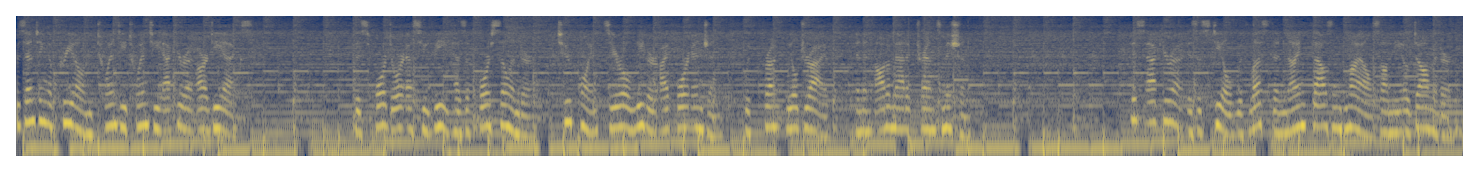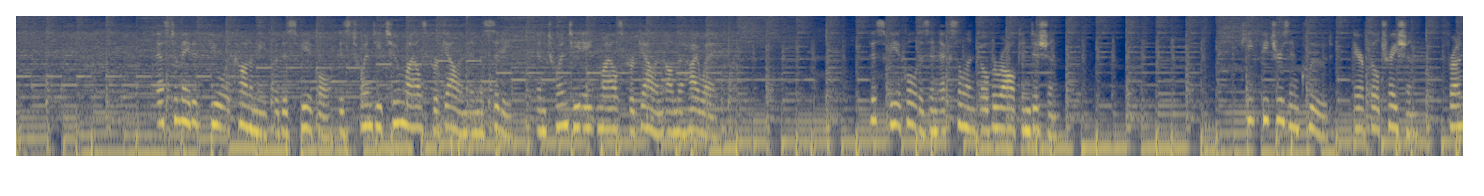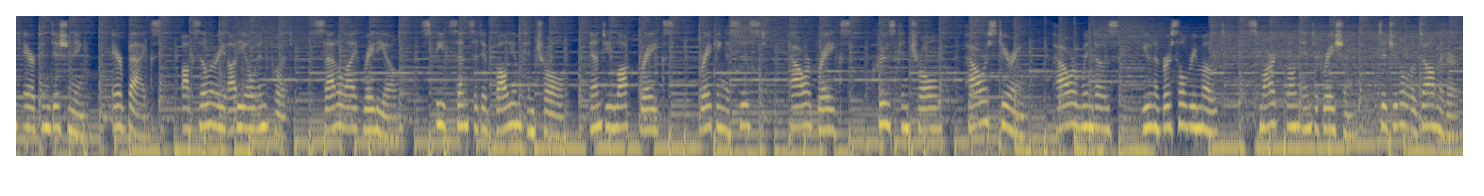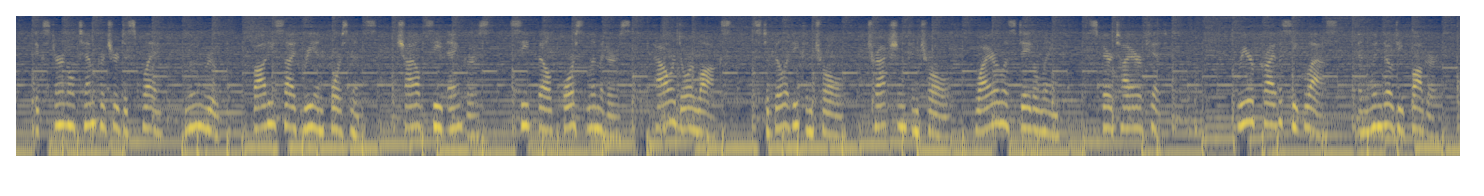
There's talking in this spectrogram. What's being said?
Presenting a pre-owned 2020 Acura RDX. This four-door SUV has a four-cylinder, 2.0-liter i4 engine, with front-wheel drive, and an automatic transmission. This Acura is a steal with less than 9,000 miles on the odometer. Estimated fuel economy for this vehicle is 22 miles per gallon in the city, and 28 miles per gallon on the highway. This vehicle is in excellent overall condition. Key features include, air filtration, front air conditioning, airbags, auxiliary audio input, satellite radio, speed-sensitive volume control, anti-lock brakes, braking assist, power brakes, cruise control, power steering, power windows, universal remote, smartphone integration, digital odometer, external temperature display, moonroof, body side reinforcements, child seat anchors, seat belt force limiters, power door locks, stability control, traction control, wireless data link, spare tire kit, rear privacy glass, and window defogger.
